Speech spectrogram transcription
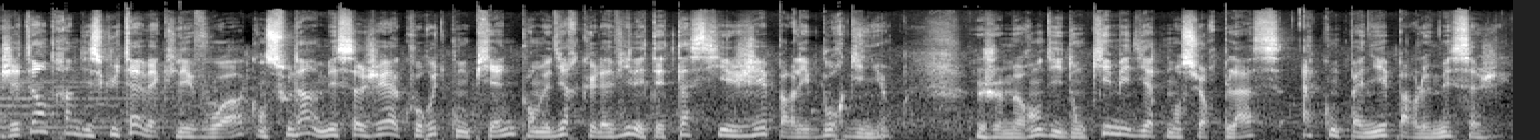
J'étais en train de discuter avec les voix quand soudain un messager accourut de Compiègne pour me dire que la ville était assiégée par les Bourguignons. Je me rendis donc immédiatement sur place, accompagné par le messager.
